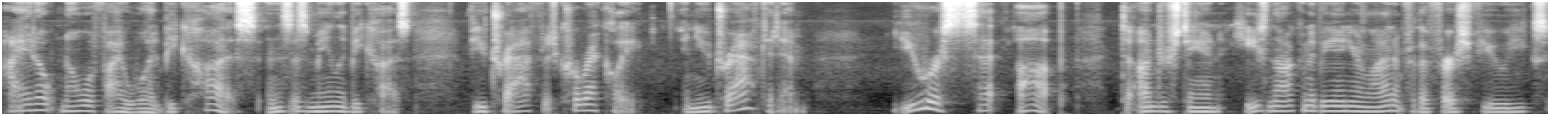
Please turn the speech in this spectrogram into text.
I don't know if I would because, and this is mainly because, if you drafted correctly and you drafted him, you were set up to understand he's not going to be in your lineup for the first few weeks,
